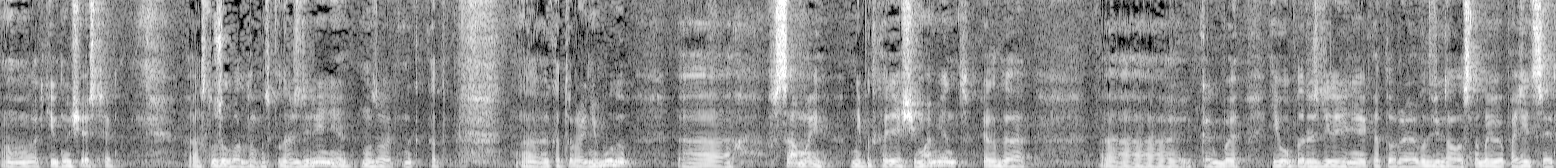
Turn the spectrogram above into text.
э, активное участие – Э, служил в одном из подразделений, называть э, которое не буду, э, в самый неподходящий момент, когда как бы его подразделение, которое выдвигалось на боевые позиции,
